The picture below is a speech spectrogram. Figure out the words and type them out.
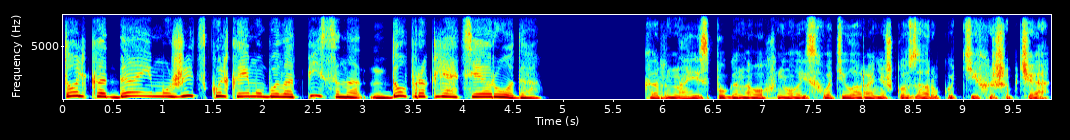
«Только дай ему жить, сколько ему было отписано до проклятия рода». Карна испуганно охнула и схватила Ранюшку за руку, тихо шепча.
